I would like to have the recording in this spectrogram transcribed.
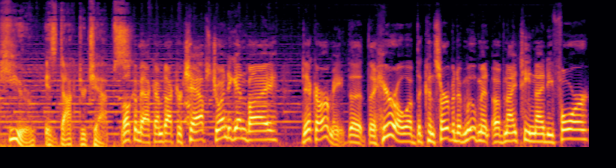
Here is Dr. Chaps. Welcome back. I'm Dr. Chaps, joined again by Dick Armey, the, the hero of the conservative movement of 1994.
